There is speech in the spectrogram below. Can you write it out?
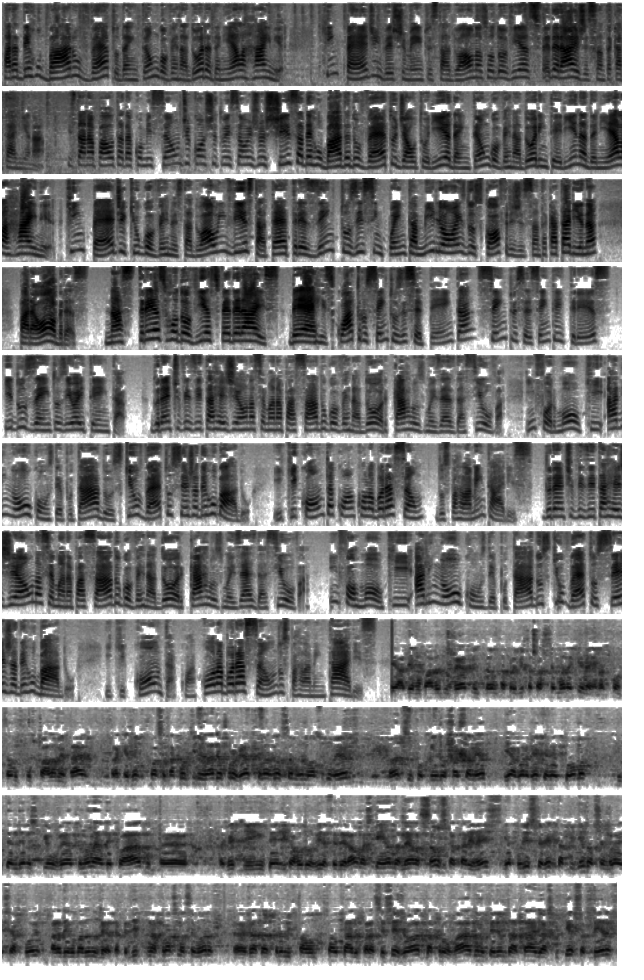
para derrubar o veto da então governadora Daniela Rainer, que impede investimento estadual nas rodovias federais de Santa Catarina. Está na pauta da Comissão de Constituição e Justiça a derrubada do veto de autoria da então governadora interina Daniela Rainer, que impede que o governo estadual invista até 350 milhões dos cofres de Santa Catarina para obras nas três rodovias federais, BRs 470, 163 e 280. Durante visita à região na semana passada, o governador Carlos Moisés da Silva informou que alinhou com os deputados que o veto seja derrubado e que conta com a colaboração dos parlamentares. Durante visita à região na semana passada, o governador Carlos Moisés da Silva informou que alinhou com os deputados que o veto seja derrubado e que conta com a colaboração dos parlamentares. A derrubada do veto, então, está prevista para a semana que vem. Nós contamos com os parlamentares para que a gente possa dar continuidade ao projeto que nós lançamos no nosso governo, antes um pouquinho do afastamento, e agora a gente retoma entendemos que o veto não é adequado. É, a gente entende que a rodovia é federal, mas quem anda nela são os catarinenses e é por isso que a gente está pedindo à Assembleia esse apoio para a derrubada do veto. Acredito que na próxima semana é, já está pautado para a CCJ, está aprovado no período da tarde, acho que terça-feira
